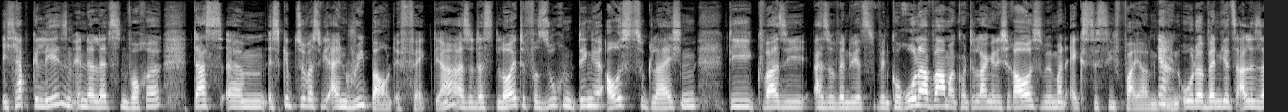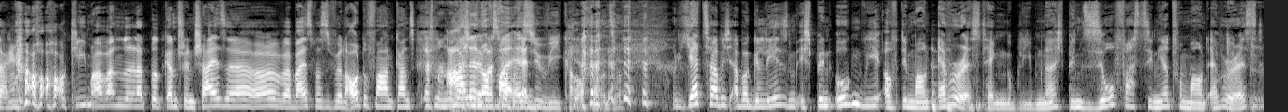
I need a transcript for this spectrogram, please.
Ich habe gelesen in der letzten Woche, dass ähm, es gibt sowas wie einen Rebound-Effekt, ja, also dass Leute versuchen Dinge auszugleichen, die quasi, also wenn du jetzt, wenn Corona war, man konnte lange nicht raus, will man Ecstasy feiern Ja. gehen oder wenn jetzt alle sagen, oh, Klimawandel, das wird ganz schön scheiße, äh, wer weiß, was du für ein Auto fahren kannst, alle schnell noch was mal verbrennen. SUV kaufen und so. Und jetzt habe ich aber gelesen, ich bin irgendwie auf dem Mount Everest hängen geblieben. Ne? Ich bin so fasziniert vom Mount Everest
